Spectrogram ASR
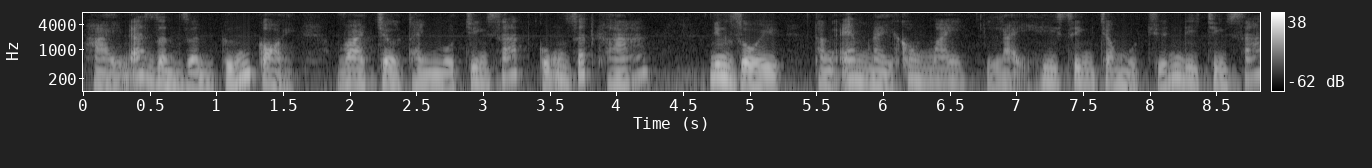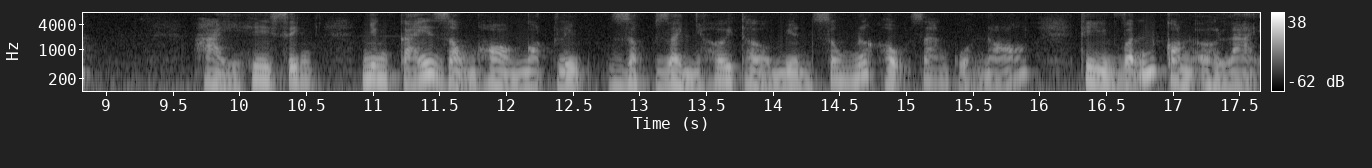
Hải đã dần dần cứng cỏi và trở thành một trinh sát cũng rất khá. Nhưng rồi thằng em này không may lại hy sinh trong một chuyến đi trinh sát. Hải hy sinh nhưng cái giọng hò ngọt lịm dập dành hơi thở miền sông nước Hậu Giang của nó thì vẫn còn ở lại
